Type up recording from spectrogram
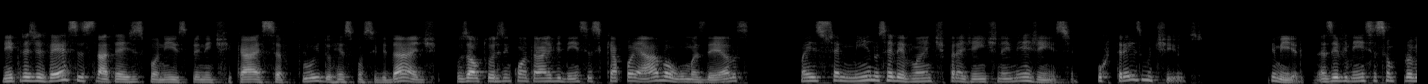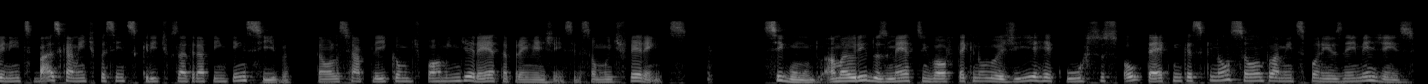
Dentre as diversas estratégias disponíveis para identificar essa fluido-responsividade, os autores encontraram evidências que apoiavam algumas delas, mas isso é menos relevante para a gente na emergência, por três motivos. Primeiro, as evidências são provenientes basicamente de pacientes críticos da terapia intensiva, então elas se aplicam de forma indireta para a emergência, eles são muito diferentes. Segundo, a maioria dos métodos envolve tecnologia, recursos ou técnicas que não são amplamente disponíveis na emergência,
